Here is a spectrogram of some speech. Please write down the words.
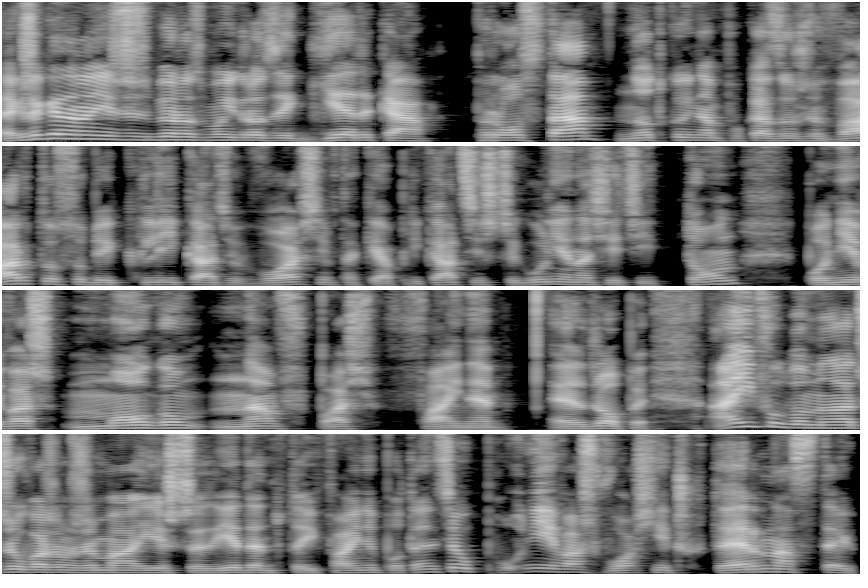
Także generalnie rzecz biorąc, moi drodzy, gierka prosta. Notcoin nam pokazał, że warto sobie klikać właśnie w takie aplikacje, szczególnie na sieci TON, ponieważ mogą nam wpaść fajne airdropy. A i Football Manager uważam, że ma jeszcze jeden tutaj fajny potencjał, ponieważ właśnie 14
